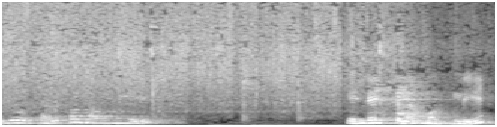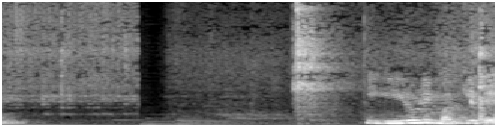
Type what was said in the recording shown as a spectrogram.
ಇದು ಸ್ವಲ್ಪ ಮಗ್ಲಿ ಎಣ್ಣೆ ಚೆನ್ನಾಗಿ ಮಗ್ಲಿ. ಈಗ ಈರುಳ್ಳಿ ಮಗ್ಗಿದೆ.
